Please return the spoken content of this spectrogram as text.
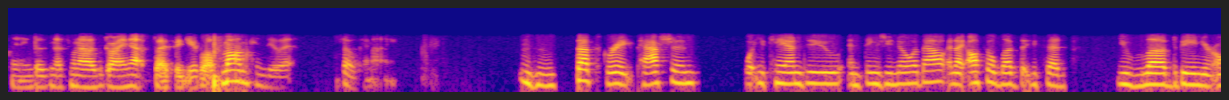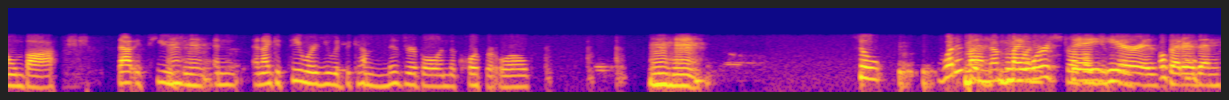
cleaning business when I was growing up, so I figured, well, if mom can do it, so can I. Mhm. That's great. Passion, what you can do and things you know about. And I also love that you said you loved being your own boss. That is huge mm-hmm. and, and and I could see where you would become miserable in the corporate world. Mhm. So, what is my, the number my one worst struggle day here face? is oh, better than.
